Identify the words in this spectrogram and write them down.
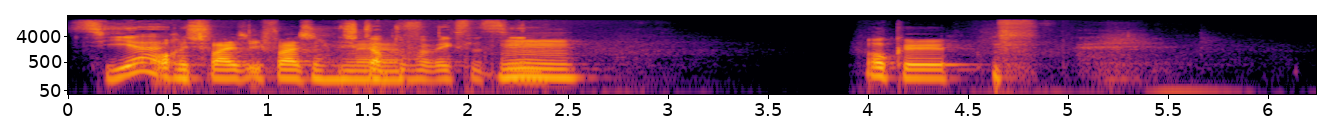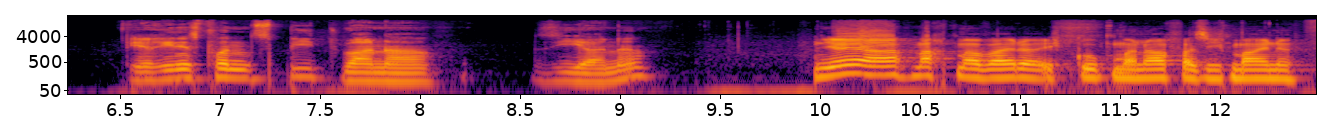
Sia? auch ich weiß, ich weiß nicht mehr. ich glaube, du verwechselst ihn. hm. Okay. Wir reden jetzt von Speedrunner Sia, ne? Ja, ja, macht mal weiter. Ich guck mal nach, was ich meine.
